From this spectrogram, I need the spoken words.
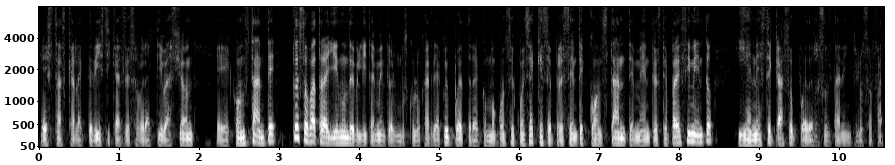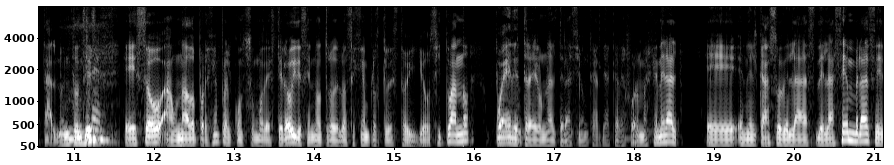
estas características de sobreactivación eh, constante, pues eso va trayendo un debilitamiento del músculo cardíaco y puede traer como consecuencia que se presente constantemente este padecimiento y en este caso puede resultar incluso fatal. ¿no? Entonces, eso aunado, por ejemplo, al consumo de esteroides, en otro de los ejemplos que le estoy yo situando, puede traer una alteración cardíaca de forma general. Eh, en el caso de las de las hembras, eh,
